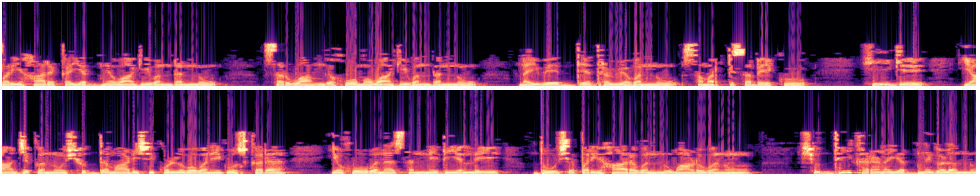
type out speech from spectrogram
ಪರಿಹಾರಕ ಯಜ್ಞವಾಗಿ ಒಂದನ್ನು ಸರ್ವಾಂಗ ಹೋಮವಾಗಿ ಒಂದನ್ನು, ನೈವೇದ್ಯ ದ್ರವ್ಯವನ್ನು ಸಮರ್ಪಿಸಬೇಕು. ಹೀಗೆ ಯಾಜಕನು ಶುದ್ಧ ಮಾಡಿಸಿಕೊಳ್ಳುವವನಿಗೋಸ್ಕರ ಯಹೋವನ ಸನ್ನಿಧಿಯಲ್ಲಿ ದೋಷ ಪರಿಹಾರವನ್ನು ಮಾಡುವನು. ಶುದ್ಧೀಕರಣ ಯಜ್ಞಗಳನ್ನು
